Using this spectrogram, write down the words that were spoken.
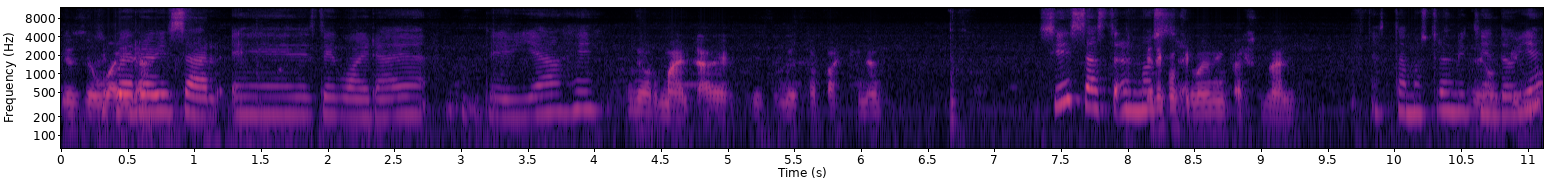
desde Guaira. Puedes revisar eh, desde Guaira de, viaje. Normal, a ver, desde nuestra página. Sí, estás transmitiendo. Ya te confirmó en mi personal. ¿Estamos transmitiendo bien?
